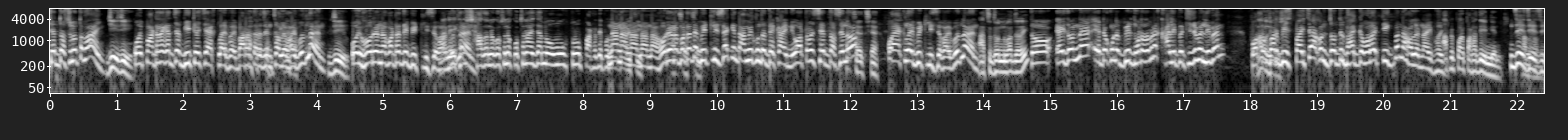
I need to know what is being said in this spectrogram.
সেদ্ধ ছিল তো ভাই? জি জি। ওই পাটার কাছে যে বিট হয়েছে একলাই ভাই বারো তেরো দিন চলে ভাই বুঝলেন? জি। ওই হরেনা পাটাতে বিট লিছে ভাই মানে সাজানো গোছানো কোথাও নাই যে আমি অমুক তমুক পাঠাতে না না না না না হরেনা পাটাতে বিট লিছে কিন্তু আমি কিন্তু দেখাইনি। ও সেদ্ধ ছিল আচ্ছা, আচ্ছা। ও একলাই বিট লিছে ভাই বুঝলেন? আচ্ছা ধন্যবাদ জানাই। তো এই জন্য এটা কোনো বিট ধরা যাবে না খালি পেট হিসেবে নেবেন। প্রথমবার। বীজ পাইছে এখন যদি ভাগ্য ভালো হয় টিকবে না হলে নাই ভাই। আপনি পরে পাঠা দিয়ে নিন। জি জি জি।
